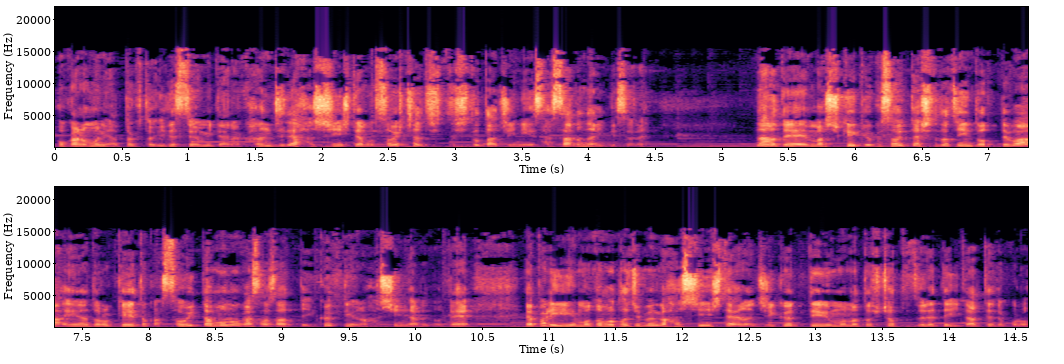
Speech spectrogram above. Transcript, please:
他のものやっとくといいですよみたいな感じで発信しても、そういった人たちに刺さらないんですよね。なので、まあ、結局そういった人たちにとっては、エアドロ系とかそういったものが刺さっていくっていうの発信になるので、やっぱり元々自分が発信したような軸っていうものとちょっとずれていたってところ、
